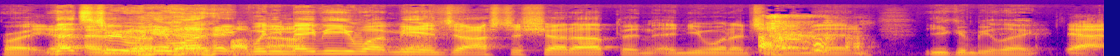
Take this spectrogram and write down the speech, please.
Right. Yeah, That's true. When you want, when you maybe you want me Yeah. and Josh to shut up and, and you want to chime in, you can be like, yeah.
